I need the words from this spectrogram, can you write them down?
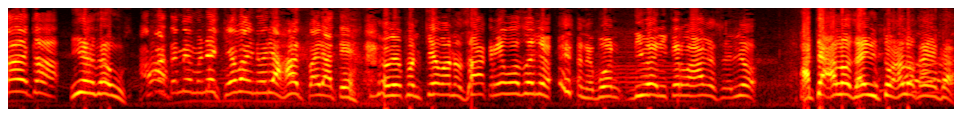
કાય કા. અહીંયા જાવું આમાં તમે મને કેવાય નો રહ્યા હાથ પાડ્યા તે. હવે પણ કેવાનો ઝાક રેવો છે લે અને બોન દિવાળી કરવા આવે છે લ્યો. અતે હાલો જાવી તો હાલો કાય કા.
